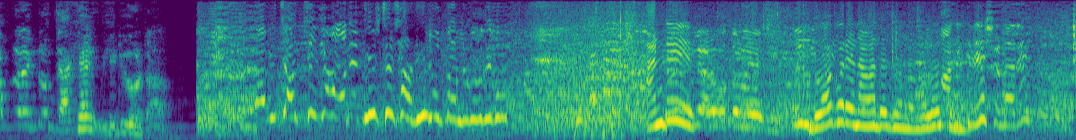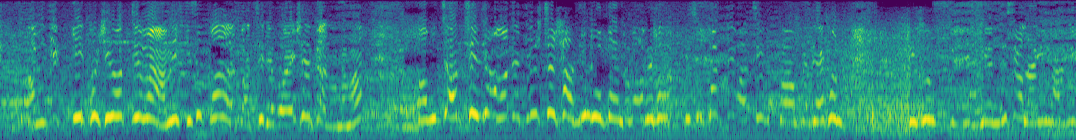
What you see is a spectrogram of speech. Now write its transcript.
আপনারা একটু দেখেন ভিডিওটা। আমি চাচ্ছি যে আমাদের দেশটা স্বাধীন হোক আন্টি দোয়া করেন আমাদের জন্য ভালো আছেন? আমি কি খুশি হচ্ছি মা? আমি কিছু করার পাচ্ছি না বয়সের কারণে মা। আমি চাচ্ছি যে আমাদের দেশটা স্বাধীন হোক আমি কিছু করতে পারছি না এখন কিছু গেঞ্জি চালাই আমি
